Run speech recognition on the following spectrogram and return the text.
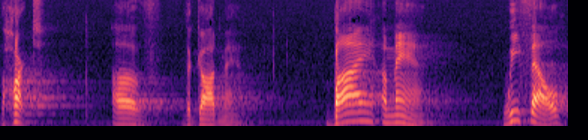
the heart of the God man. By a man, we fell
